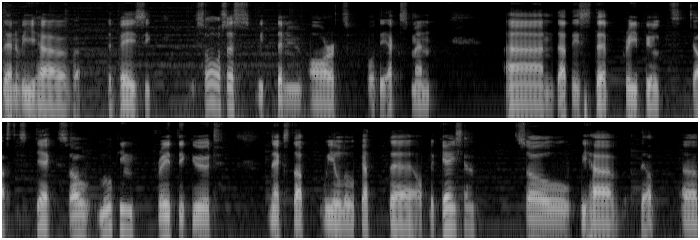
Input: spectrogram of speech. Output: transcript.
then we have the basic resources with the new art for the X-Men. And that is the pre-built Justice deck. So looking pretty good. Next up we'll look at the obligation. So we have the uh,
